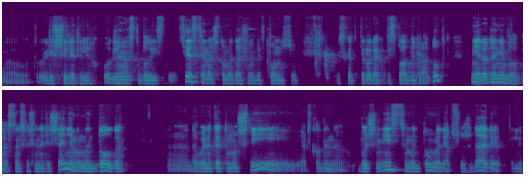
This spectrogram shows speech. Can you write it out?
э, лишили это легко. Для нас это было естественно, что мы должны быть полностью, так предлагать бесплатный продукт. Нет, это не было простым совершенно решением, мы долго э, довольно к этому шли, я бы сказал, наверное, больше месяца мы думали, обсуждали, были,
